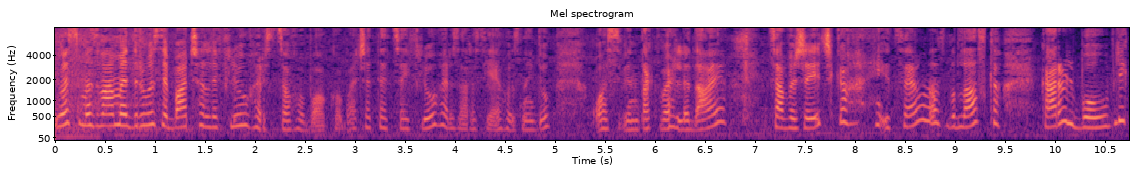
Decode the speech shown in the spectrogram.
І ось ми з вами, друзі, бачили флюгер з цього боку. Бачите, цей флюгер, зараз я його знайду. Ось він так виглядає. Ця вежичка. І це у нас, будь ласка, Кароль Боублік,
